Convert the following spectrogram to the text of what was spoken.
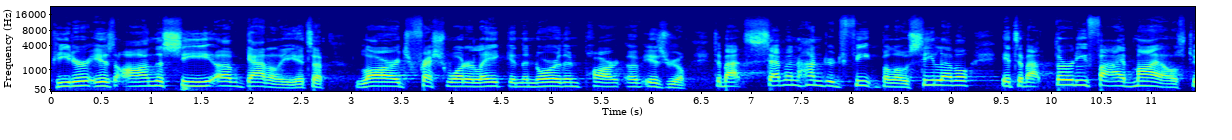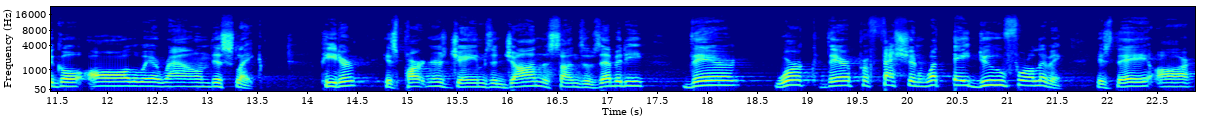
Peter is on the Sea of Galilee. It's a large freshwater lake in the northern part of Israel. It's about 700 feet below sea level. It's about 35 miles to go all the way around this lake. Peter, his partners, James and John, the sons of Zebedee, their work, their profession, what they do for a living is they are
